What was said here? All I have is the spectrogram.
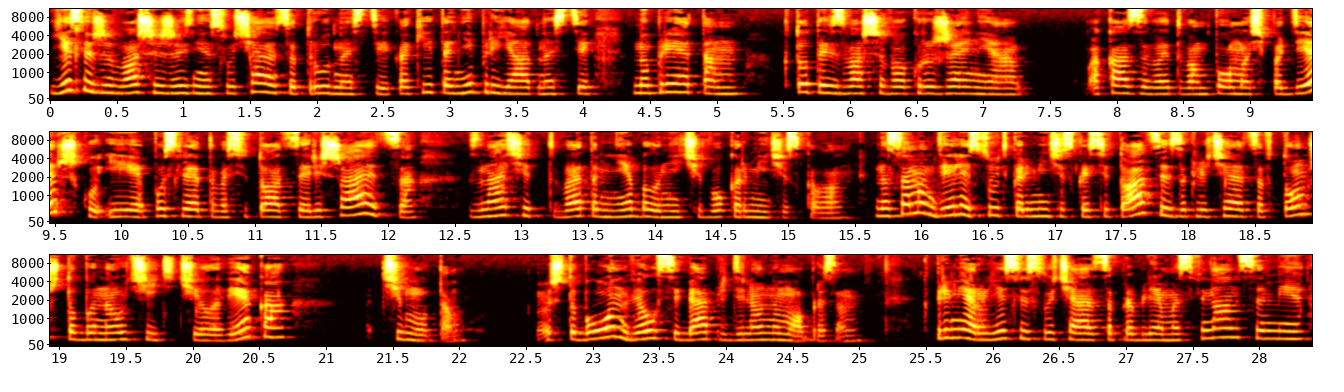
Если же в вашей жизни случаются трудности, какие-то неприятности, но при этом кто-то из вашего окружения оказывает вам помощь, поддержку, и после этого ситуация решается, значит в этом не было ничего кармического. На самом деле суть кармической ситуации заключается в том, чтобы научить человека чему-то, чтобы он вел себя определенным образом. К примеру, если случаются проблемы с финансами,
